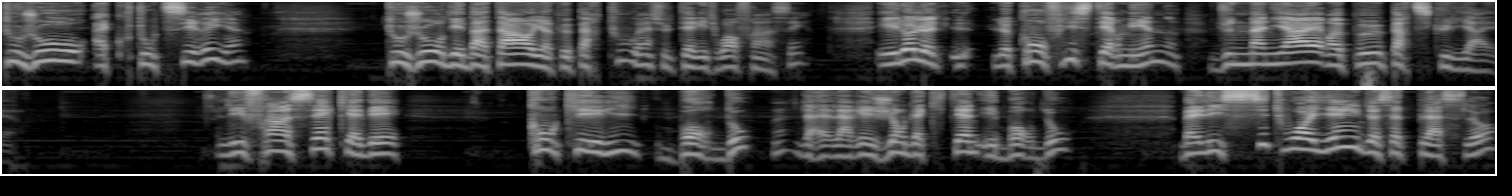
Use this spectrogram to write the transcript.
Toujours à couteau tiré. Hein, toujours des batailles un peu partout hein, sur le territoire français. Et là, le, conflit se termine d'une manière un peu particulière. Les Français qui avaient conquéri Bordeaux, hein, la, région de l'Aquitaine et Bordeaux, ben, les citoyens de cette place-là,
